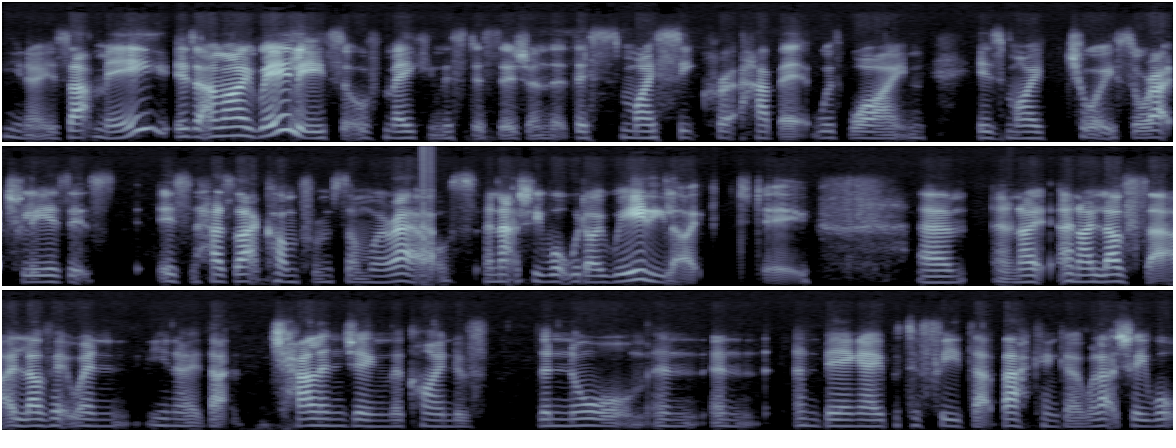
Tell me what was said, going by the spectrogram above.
You know is that me? Is am i really sort of making this decision that this my secret habit with wine is my choice or actually is it's is has that come from somewhere else? And actually what would i really like to do um, and I and I love that. I love it when you know that challenging the kind of the norm and and and being able to feed that back and go, well, actually, what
